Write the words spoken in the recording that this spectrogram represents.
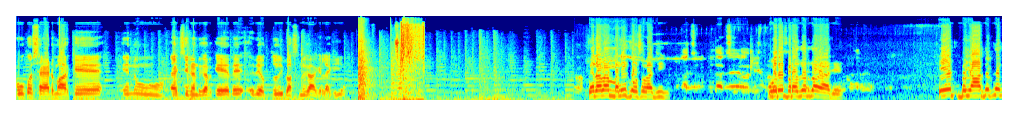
ਉਹ ਕੋ ਸਾਈਡ ਮਾਰ ਕੇ ਇਹਨੂੰ ਐਕਸੀਡੈਂਟ ਕਰਕੇ ਤੇ ਇਹਦੇ ਉੱਤੋਂ ਦੀ ਬੱਸ ਲੰਘਾ ਕੇ ਲੈ ਗਈ ਆ। ਮੇਰਾ ਨਾਮ ਮਨੀ ਖੋਸਲਾ ਜੀ। ਮੇਰੇ ਬ੍ਰਦਰ ਦਾ ਹੋਇਆ ਜੇ। ਇਹ ਬਾਜ਼ਾਰ ਦੇ ਕੋਲ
